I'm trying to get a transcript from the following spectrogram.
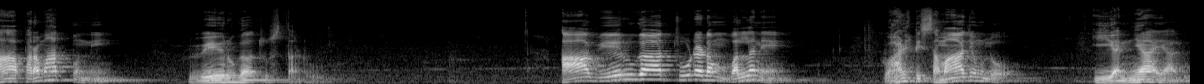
ఆ పరమాత్ముని వేరుగా చూస్తాడు. ఆ వేరుగా చూడడం వల్లనే వాటి సమాజంలో ఈ అన్యాయాలు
